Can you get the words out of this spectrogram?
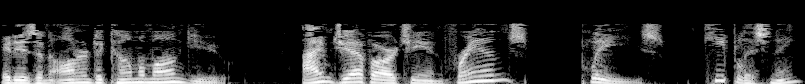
It is an honor to come among you. I'm Jeff Archey, and friends, please keep listening.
